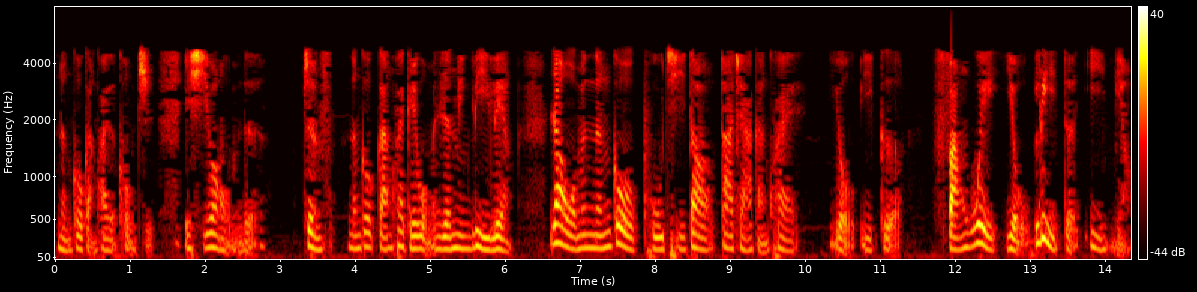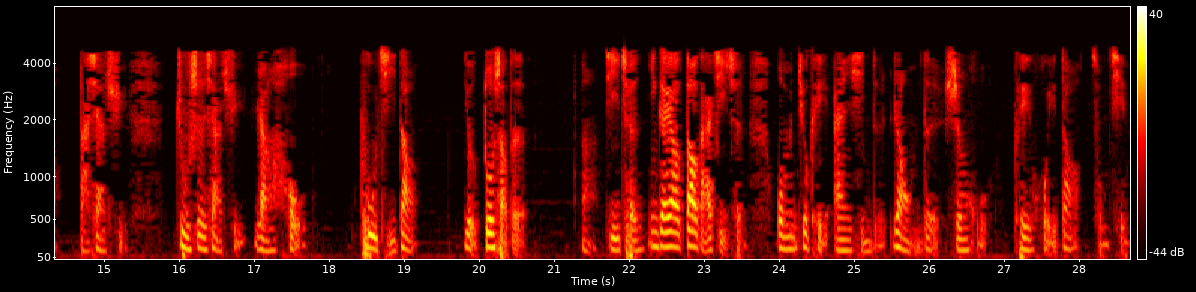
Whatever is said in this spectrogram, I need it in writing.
能够赶快的控制，也希望我们的政府能够赶快给我们人民力量，让我们能够普及到大家赶快有一个。防卫有力的疫苗打下去，注射下去，然后普及到有多少的啊几成，应该要到达几成，我们就可以安心的让我们的生活可以回到从前。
